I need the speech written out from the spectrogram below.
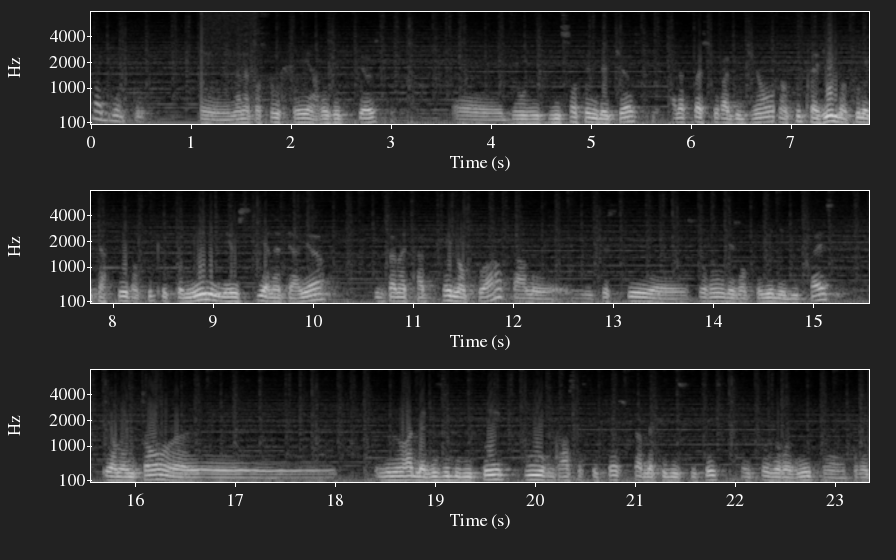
très bientôt. On a l'intention de créer un réseau de kiosques euh, d'une centaine de kiosques, à la fois sur Abidjan, dans toute la ville, dans tous les quartiers, dans toutes les communes, mais aussi à l'intérieur, qui nous permettra de créer de l'emploi, car le, les kiosquiers euh, seront des employés des presse et en même temps, euh, on aura de la visibilité pour, grâce à ces kiosques, faire de la publicité, c'est une source de revenus pour, pour les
